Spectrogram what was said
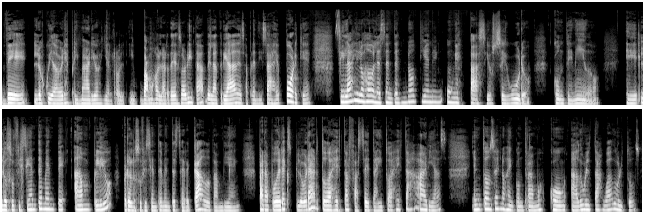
de los cuidadores primarios y el rol, y vamos a hablar de eso ahorita, de la triada de desaprendizaje, porque si las y los adolescentes no tienen un espacio seguro, contenido, eh, lo suficientemente amplio, pero lo suficientemente cercado también para poder explorar todas estas facetas y todas estas áreas, entonces nos encontramos con adultas o adultos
